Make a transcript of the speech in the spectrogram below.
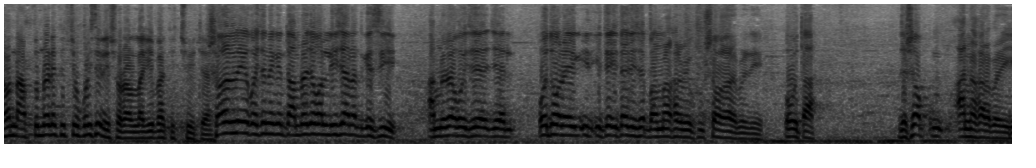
এখন আপনারা কিছু কইছে নি সরার লাগি বা কিছু এটা? সরল লেগে কইছে না কিন্তু আমরা যখন লিজ আনাত গেছি আমরা কইছে যে ও দোকানে এটা এটা দিছে বার্মার কারবারি ফুসা কারবারি ও তা। যে সব আনা কারবারি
